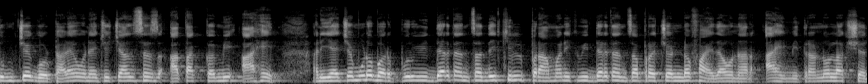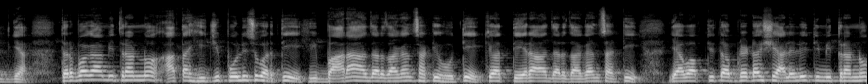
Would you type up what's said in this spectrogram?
तुमचे घोटाळे होण्याचे चान्सेस आता कमी आहेत. आणि याच्यामुळं भरपूर विद्यार्थ्यांचा देखील प्रामाणिक विद्यार्थ्यांचा प्रचंड फायदा होणार आहे. मित्रांनो लक्षात घ्या. तर बघा मित्रांनो आता ही जी पोलीस भरती ही बारा हजार जागांसाठी होती किंवा तेरा हजार जागांसाठी या बाबतीत अपडेट अशी आलेली होती. मित्रांनो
